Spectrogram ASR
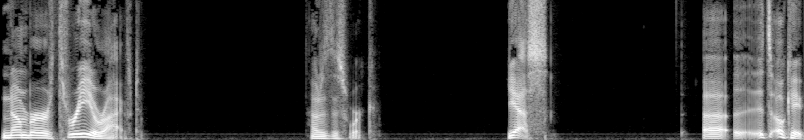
number three arrived. How does this work? Yes, uh, it's okay.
